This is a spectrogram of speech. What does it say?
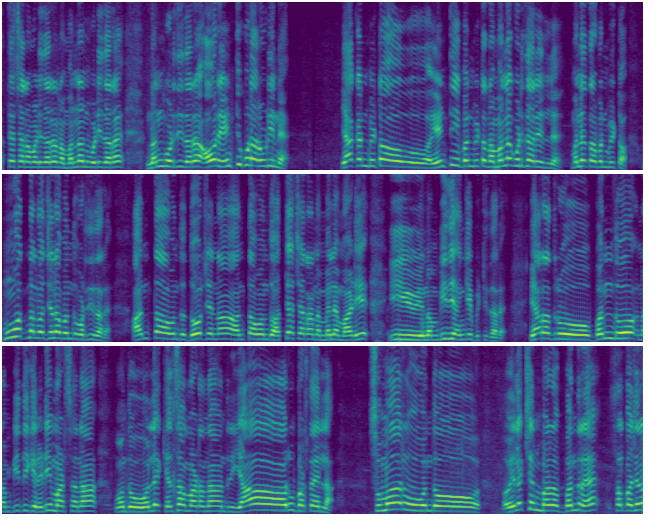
ಅತ್ಯಾಚಾರ ಮಾಡಿದ್ದಾರೆ, ನಮ್ಮ ಅಣ್ಣನ ಹೊಡಿದ್ದಾರೆ, ನನ್ಗೆ ಹೊಡೆದಿದ್ದಾರೆ. ಅವ್ರ ಹೆಂಡತಿ ಕೂಡ ರೂಢಿನೇ. ಯಾಕಂದ್ಬಿಟ್ಟು ಹೆಂಡತಿ ಬಂದುಬಿಟ್ಟು ನಮ್ಮನ್ನ ಹೊಡಿದ್ದಾರೆ ಇಲ್ಲಿ, ಮನೆ ಹತ್ರ ಬಂದುಬಿಟ್ಟು. ಮೂವತ್ತು ನಲ್ವತ್ತು ಜನ ಬಂದು ಹೊಡೆದಿದ್ದಾರೆ. ಅಂಥ ಒಂದು ದೌರ್ಜನ್ಯ ಅಂಥ ಒಂದು ಅತ್ಯಾಚಾರ ನಮ್ಮ ಮೇಲೆ ಮಾಡಿ ಈ ನಮ್ಮ ಬೀದಿ ಹಂಗೆ ಬಿಟ್ಟಿದ್ದಾರೆ. ಯಾರಾದರೂ ಬಂದು ನಮ್ಮ ಬೀದಿಗೆ ರೆಡಿ ಮಾಡ್ಸೋಣ, ಒಂದು ಒಳ್ಳೆ ಕೆಲಸ ಮಾಡೋಣ ಅಂದರೆ ಯಾರೂ ಬರ್ತಾ ಇಲ್ಲ. ಸುಮಾರು ಒಂದು ಎಲೆಕ್ಷನ್ ಬರ, ಬಂದರೆ ಸ್ವಲ್ಪ ಜನ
